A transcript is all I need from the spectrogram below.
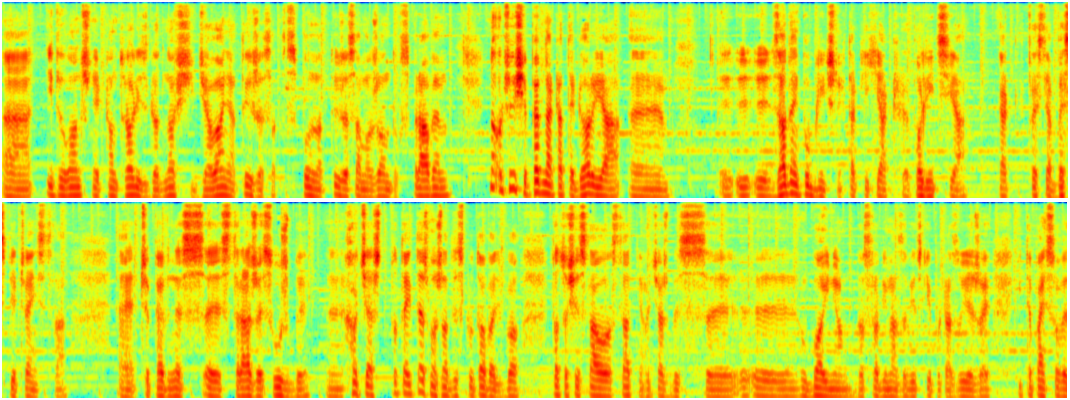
e, i wyłącznie kontroli zgodności działania tychże wspólnot, tychże samorządów z prawem. No oczywiście pewna kategoria e, zadań publicznych, takich jak policja, jak kwestia bezpieczeństwa, e, czy pewne e, straże, służby, e, chociaż tutaj też można dyskutować, bo to, co się stało ostatnio, chociażby z ubojnią w Ostrowi Mazowieckiej, pokazuje, że i te państwowe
